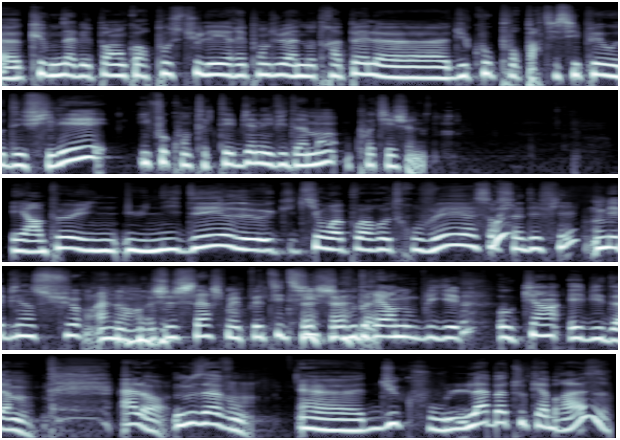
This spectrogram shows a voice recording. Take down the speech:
que vous n'avez pas encore postulé et répondu à notre appel du coup pour participer au défilé, il faut contacter bien évidemment Poitiers Jeunes. Et un peu une, idée de qui on va pouvoir retrouver sur ce défilé? Mais bien sûr. Alors, je cherche mes petites fiches. Je voudrais en oublier aucun, évidemment. Alors, nous avons du coup la Batouka Brase,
